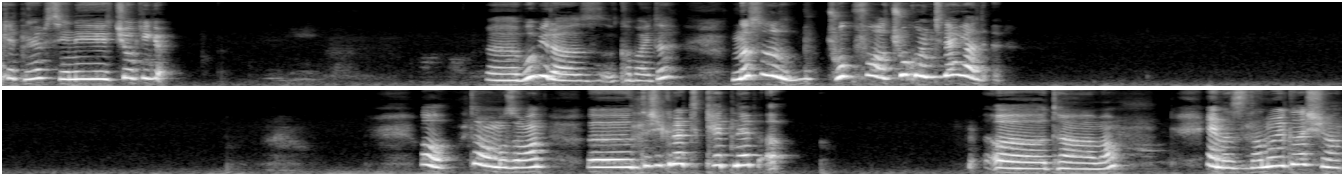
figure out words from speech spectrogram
Catnap seni çok iyi Ee, bu biraz kabaydı. Nasıl? Çok fazla, çok önceden geldi. Oh, tamam o zaman. Ee, teşekkürler Catnap. Aa, tamam. En azından uykuda şu an.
